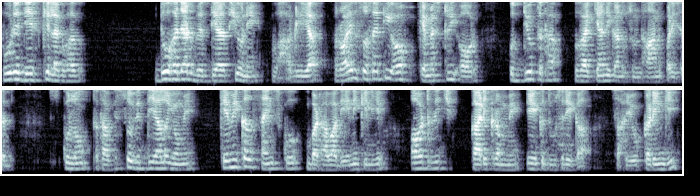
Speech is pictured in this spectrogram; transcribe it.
पूरे देश के लगभग 2000 विद्यार्थियों ने भाग लिया। रॉयल सोसाइटी ऑफ़ केमिस्ट्री और उद्योग तथा वैज्ञानिक अनुसंधान परिषद स्कूलों तथा विश्वविद्यालयों में केमिकल साइंस को बढ़ावा देने के लिए आउटरीच कार्यक्रम में एक दूसरे का सहयोग करेंगी।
